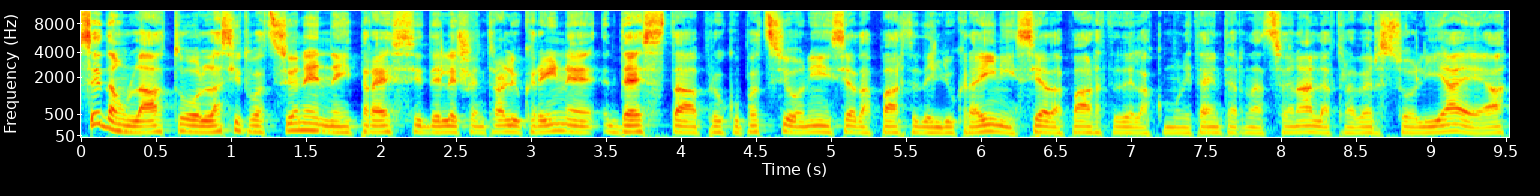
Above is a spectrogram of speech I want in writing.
Se da un lato la situazione nei pressi delle centrali ucraine desta preoccupazioni sia da parte degli ucraini sia da parte della comunità internazionale attraverso l'IAEA,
